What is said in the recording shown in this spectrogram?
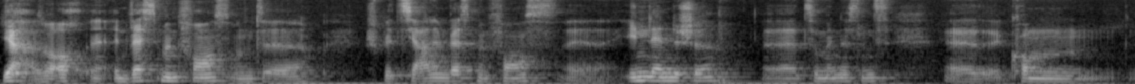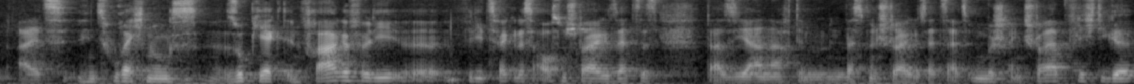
Ja, also auch äh, Investmentfonds und äh, Spezialinvestmentfonds, äh, inländische äh, zumindest, äh, kommen als Hinzurechnungssubjekt in Frage für die, äh, für die Zwecke des Außensteuergesetzes, da sie ja nach dem Investmentsteuergesetz als unbeschränkt Steuerpflichtige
